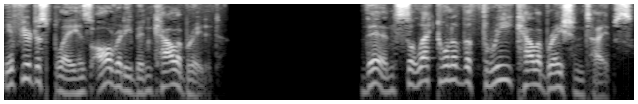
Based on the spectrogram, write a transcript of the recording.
if your display has already been calibrated. Then select one of the three calibration types.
